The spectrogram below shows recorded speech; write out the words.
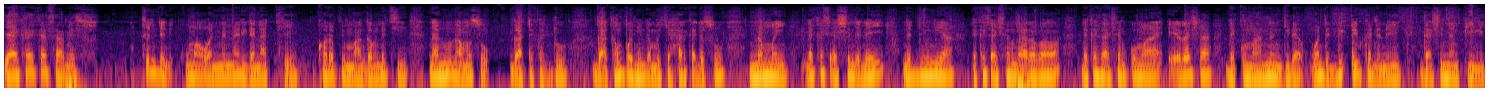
Ya kai ka same su? Tun da kuma wannan na riga na ke korafin ma gwamnati na nuna musu ga takardu ga kamfanin da muke harka da su na mai na ƙasashen da na yi na duniya da ƙasashen larabawa da ƙasashen kuma rasha da kuma nan gida wanda duk ayyukan da na yi gashi nan fili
